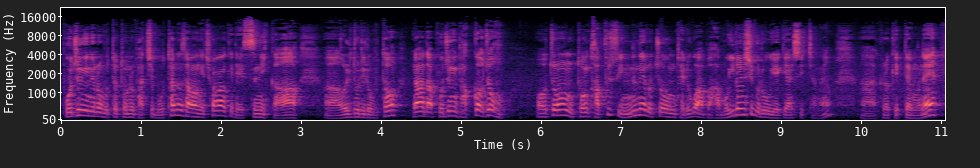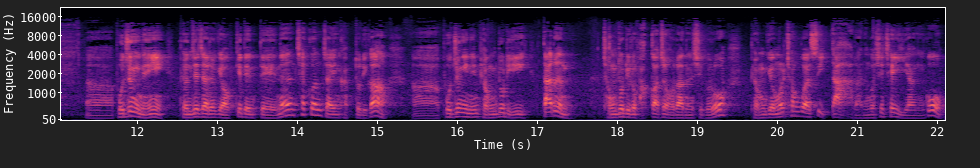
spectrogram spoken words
보증인으로부터 돈을 받지 못하는 상황에 처하게 됐으니까 어, 을돌이로부터 야 나 보증인 바꿔줘. 어, 좀 돈 갚을 수 있는 애로 좀 데리고 와봐. 뭐 이런 식으로 얘기할 수 있잖아요. 아, 그렇기 때문에 아, 보증인의 변제 자력이 없게 된 때에는 채권자인 갑돌이가 아, 보증인인 병돌이 다른 정돌이로 바꿔줘라는 식으로 변경을 청구할 수 있다라는 것이 제 2항이고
